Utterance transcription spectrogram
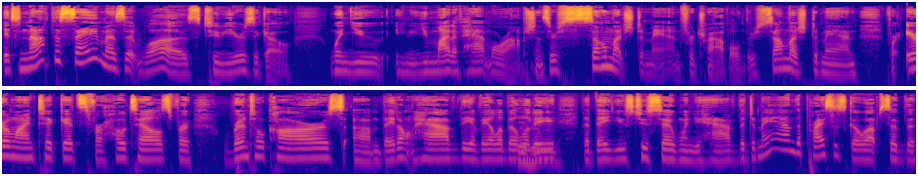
it's not the same as it was two years ago when you you, know, you might have had more options. There's so much demand for travel. There's so much demand for airline tickets, for hotels, for rental cars. Um, they don't have the availability that they used to. So when you have the demand, the prices go up. So the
